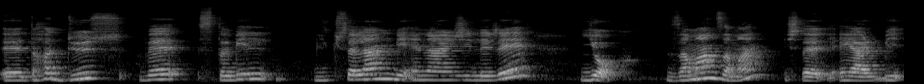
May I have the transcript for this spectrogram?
e, daha düz ve stabil yükselen bir enerjileri yok. Zaman zaman işte eğer bir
